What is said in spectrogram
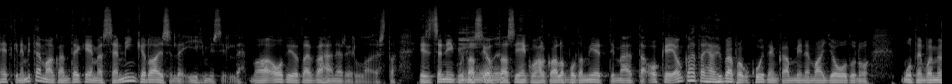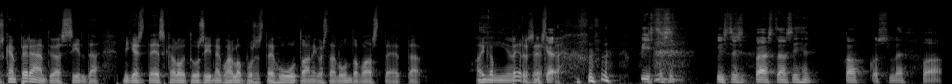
hetkinen, mitä mä oon tekemässä ja minkälaisille ihmisille? Mä ootin jotain vähän erilaista. Ja sitten se niin kuin taas niin, johtaa oli. siihen, kun alkaa lopulta miettimään, että okei, onkohan tämä ihan hyvä polku kuitenkaan, minne mä oon joutunut, mutta en voi myöskään perääntyä siltä, mikä sitten eskaloituu siinä, kun hän lopussa sitten huutaa niin sitä lunta vasten, että aika niin, perseestä. Mistä sitten sit päästään siihen kakkosleffaan,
